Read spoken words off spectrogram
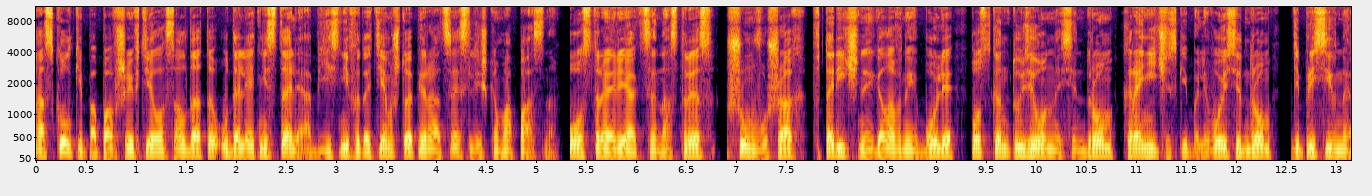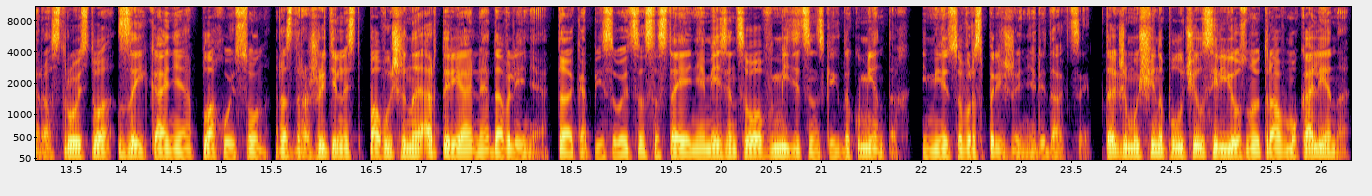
Осколки, попавшие в тело солдата, удалять не стали, объяснив это тем, что операция слишком опасна. Острая реакция на стресс, шум в ушах, вторичные головные боли, постконтузионный синдром, хронический болевой синдром, депрессивное расстройство, заикание, плохой сон, раздражительность, повышенное артериальное давление. Так описывается состояние состояния Мезенцева в медицинских документах, имеются в распоряжении редакции. Также мужчина получил серьезную травму колена.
